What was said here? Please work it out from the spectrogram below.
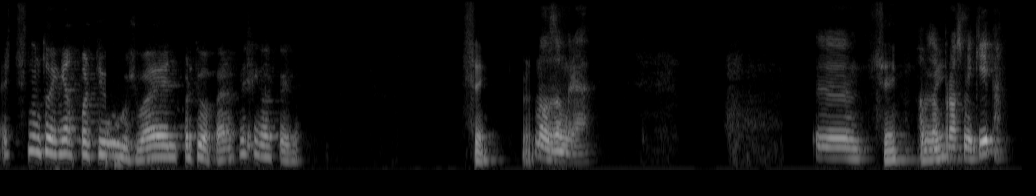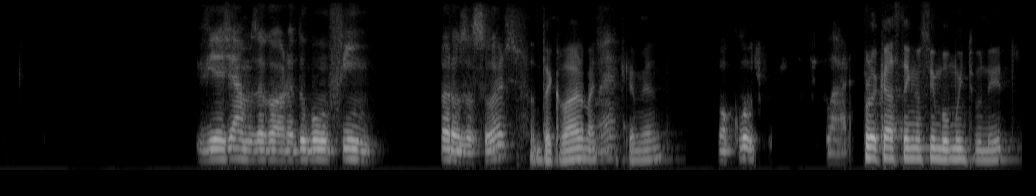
Este, se não estou em erro, partiu o joelho, partiu a perna, foi assim qualquer coisa. Sim, pronto. uma lesão grave. Uh, Sim, vamos à próxima equipa. Viajamos agora do Bonfim para os Açores, Santa Clara, mais é? especificamente. ao Clube de Santa Clara. Por acaso tem um símbolo muito bonito,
